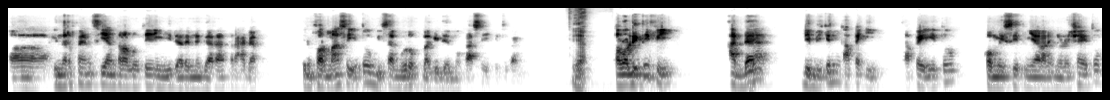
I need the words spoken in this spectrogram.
uh, intervensi yang terlalu tinggi dari negara terhadap informasi itu bisa buruk bagi demokrasi gitu kan. Ya. Kalau di TV ada dibikin KPI. KPI itu Komisi Penyiaran Indonesia itu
